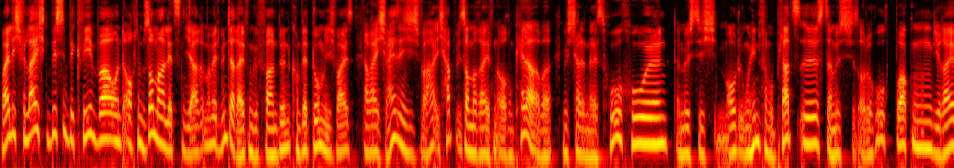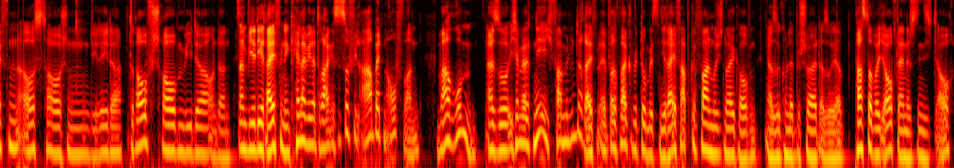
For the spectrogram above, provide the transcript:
Weil ich vielleicht ein bisschen bequem war und auch im Sommer letzten Jahre immer mit Winterreifen gefahren bin. Komplett dumm, ich weiß. Aber ich weiß nicht, ich war, ich habe Sommerreifen auch im Keller, aber ich müsste halt den Rest hochholen. Dann müsste ich im Auto irgendwo hinfahren, wo Platz ist. Dann müsste ich das Auto hochbocken, die Reifen aus austauschen, die Räder draufschrauben wieder und dann, dann wieder die Reifen in den Keller wieder tragen. Es ist so viel Arbeit und Aufwand. Warum? Also ich habe mir gedacht, nee, ich fahre mit Winterreifen. Einfach war komplett dumm. Jetzt sind die Reifen abgefahren, muss ich neu kaufen. Also komplett bescheuert. Also ja, passt auf euch auf, deine Hinsicht auch.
